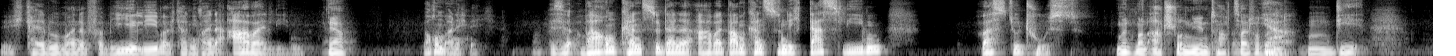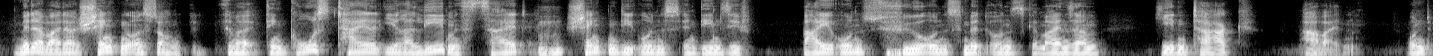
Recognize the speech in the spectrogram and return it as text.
ich kann ja nur meine Familie lieben, aber ich kann nicht meine Arbeit lieben. Ja. Warum eigentlich nicht? Also, warum kannst du deine Arbeit, warum kannst du nicht das lieben, was du tust? Womit man acht Stunden jeden Tag Zeit verbringt. Ja, hm. die Mitarbeiter schenken uns doch immer den Großteil ihrer Lebenszeit, mhm. schenken die uns, indem sie bei uns, für uns, mit uns gemeinsam jeden Tag arbeiten. Und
